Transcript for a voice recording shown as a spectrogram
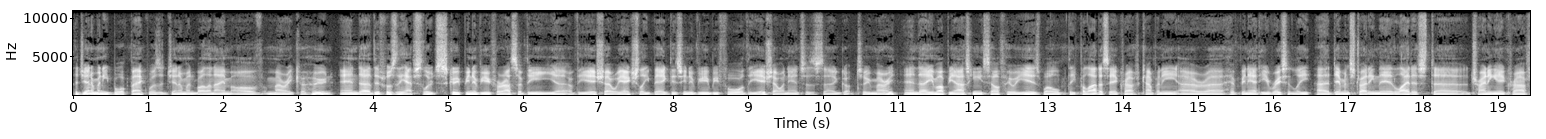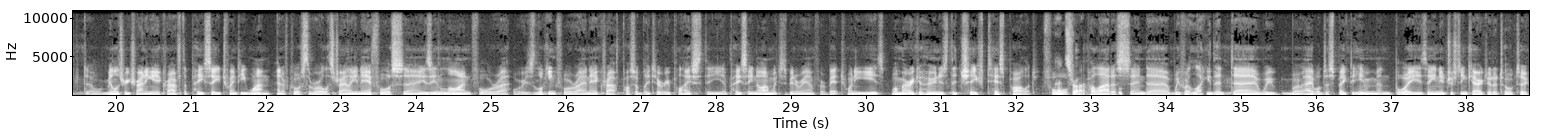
the gentleman he brought back was a gentleman by the name of Murray Cahoon, and uh, this was the absolute scoop interview for us of the uh, of the air show. We actually bagged this interview before the air show announcers uh, got to Murray, and uh, you might be asking yourself who he is. Well, the Pilatus Aircraft Company are uh, have been out here recently demonstrating their latest training aircraft or military training aircraft, the PC-21, and of course the Royal Australian Air Force is in line for or is looking for an aircraft possibly to replace the PC-9, which has been around for about 20 years. Well, Murray Cahoon is the chief test pilot for right. Pilatus, and uh, we were lucky that uh, we were able to speak to him. And boy, is he an interesting character to talk to.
